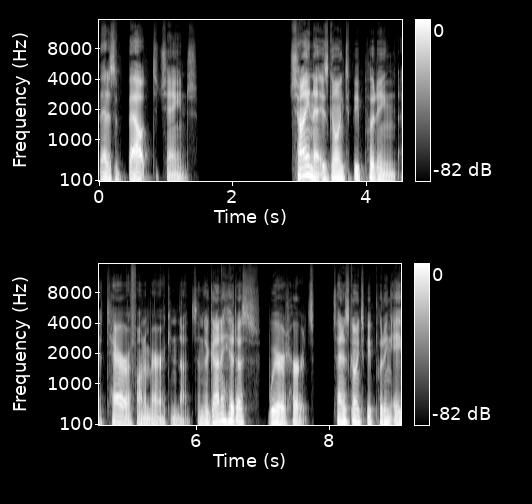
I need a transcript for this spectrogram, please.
That is about to change. China is going to be putting a tariff on American nuts, and they're going to hit us where it hurts. China's going to be putting a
